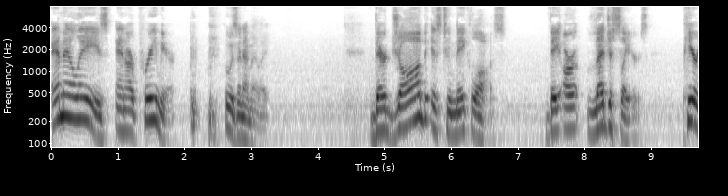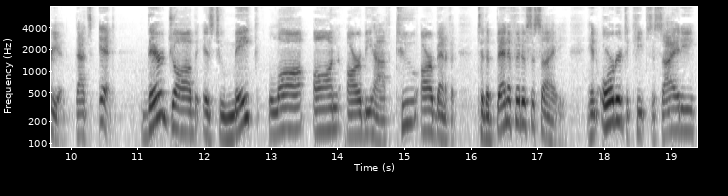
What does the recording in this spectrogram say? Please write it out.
MLAs and our Premier, who is an MLA, their job is to make laws. They are legislators. Period. That's it. Their job is to make law on our behalf, to our benefit, to the benefit of society, in order to keep society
